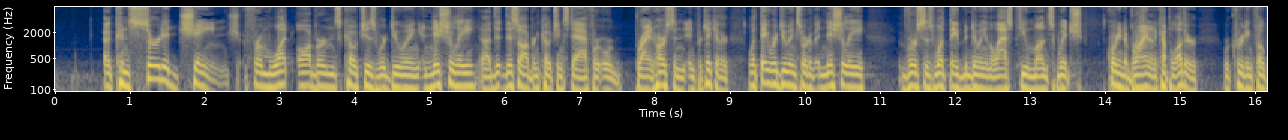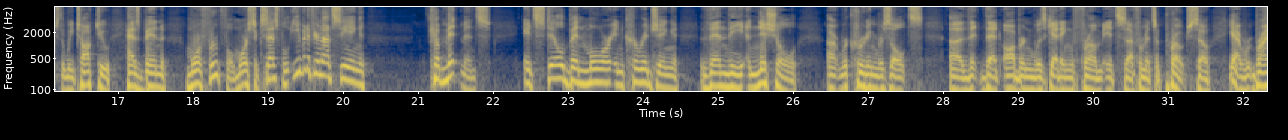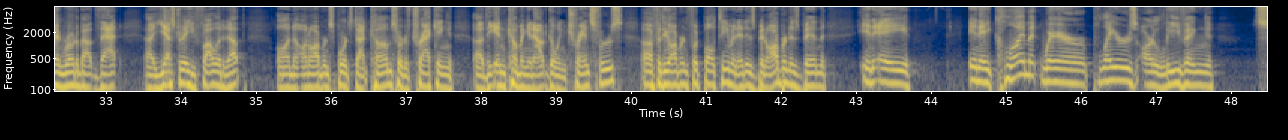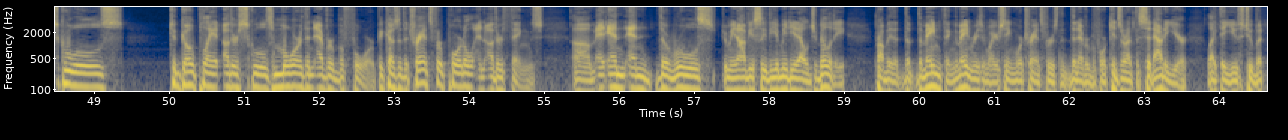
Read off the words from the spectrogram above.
a concerted change from what Auburn's coaches were doing initially. Uh, th- this Auburn coaching staff or, or Bryan Harsin in particular, what they were doing sort of initially versus what they've been doing in the last few months, which according to Brian and a couple other recruiting folks that we talked to has been more fruitful, more successful. Even if you're not seeing commitments, it's still been more encouraging than the initial uh, recruiting results uh, that that Auburn was getting from its uh, from its approach. So yeah, Brian wrote about that uh, yesterday. He followed it up on on auburnsports.com sort of tracking uh, the incoming and outgoing transfers uh, for the Auburn football team and it has been Auburn has been in a in a climate where players are leaving schools to go play at other schools more than ever before because of the transfer portal and other things. Um, and, and, and the rules, I mean, obviously the immediate eligibility, probably the, the, the main thing, the main reason why you're seeing more transfers than, than ever before. Kids don't have to sit out a year like they used to. But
